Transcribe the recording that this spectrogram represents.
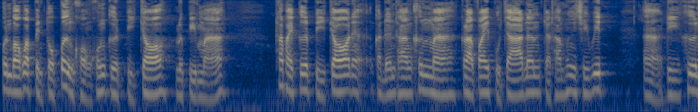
เพิ่นบอกว่าเป็นตัวเปิ้งของคนเกิดปีจอหรือปีหมา ถ้าใครเกิดปีจอเนี่ยก็เดินทางขึ้นมากราบไหว้ปู่จานั้นจะทำให้ชีวิตอ่าดีขึ้น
